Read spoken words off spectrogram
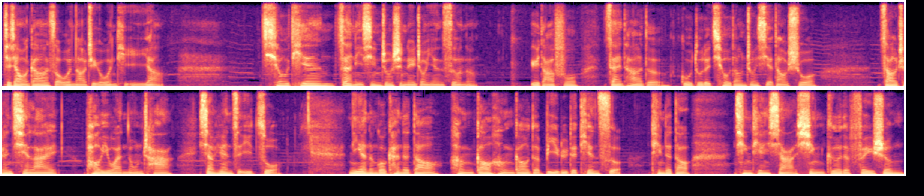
就像我刚刚所问到这个问题一样，秋天在你心中是哪种颜色呢？郁达夫在他的《故都的秋》当中写道说。早晨起来，泡一碗浓茶，向院子一坐，你也能够看得到很高很高的碧绿的天色，听得到青天下驯鸽的飞声。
